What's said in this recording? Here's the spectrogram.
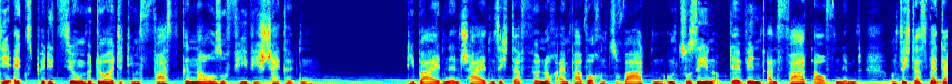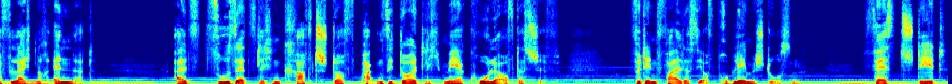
Die Expedition bedeutet ihm fast genauso viel wie Shackleton. Die beiden entscheiden sich dafür, noch ein paar Wochen zu warten, um zu sehen, ob der Wind an Fahrt aufnimmt und sich das Wetter vielleicht noch ändert. Als zusätzlichen Kraftstoff packen sie deutlich mehr Kohle auf das Schiff. Für den Fall, dass sie auf Probleme stoßen. Fest steht,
